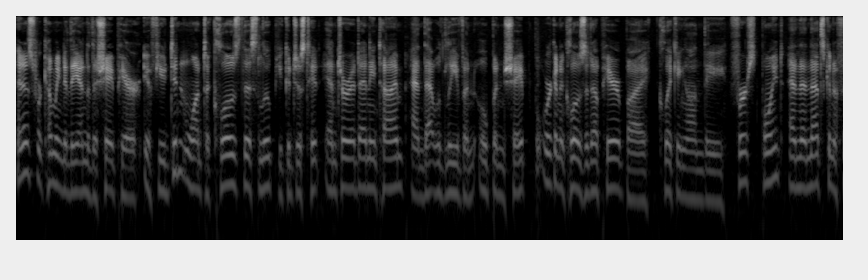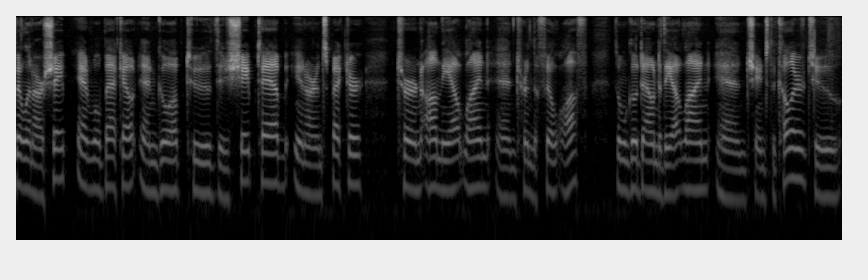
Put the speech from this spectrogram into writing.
And as we're coming to the end of the shape here, if you didn't want to close this loop, you could just hit enter at any time, and that would leave an open shape. But we're going to close it up here by clicking on the first point, and then that's going to fill in our shape, and we'll back out and go up to the shape tab in our inspector turn on the outline and turn the fill off. Then we'll go down to the outline and change the color to,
